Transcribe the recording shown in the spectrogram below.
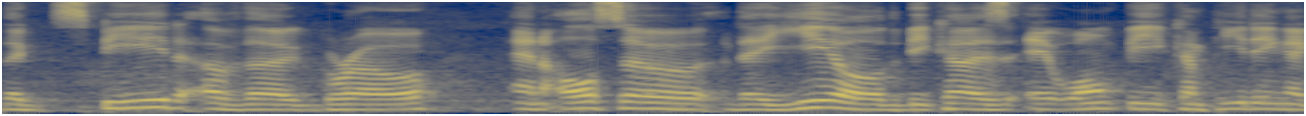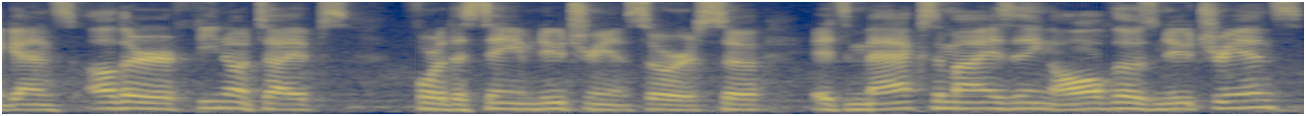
the speed of the grow and also the yield because it won't be competing against other phenotypes for the same nutrient source. So it's maximizing all those nutrients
